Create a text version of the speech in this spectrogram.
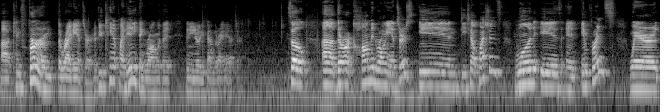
uh, confirm the right answer. If you can't find anything wrong with it, then you know you found the right answer. So uh, there are common wrong answers in detailed questions. One is an inference, where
